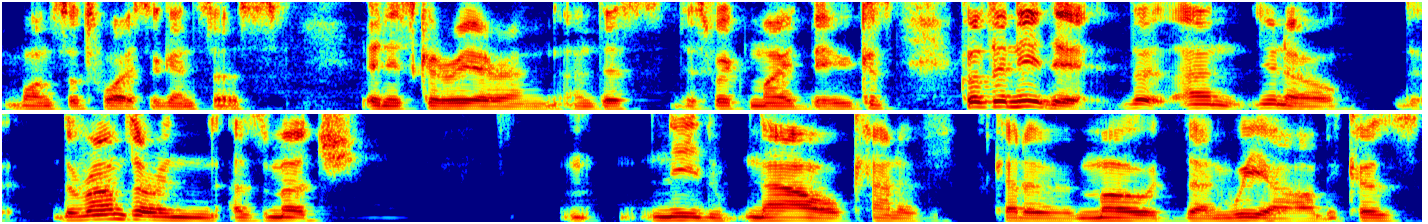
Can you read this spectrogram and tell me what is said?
once or twice against us in his career, and, and this this week might be because because they need it. The, and you know the, the Rams are in as much need now kind of kind of mode than we are because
